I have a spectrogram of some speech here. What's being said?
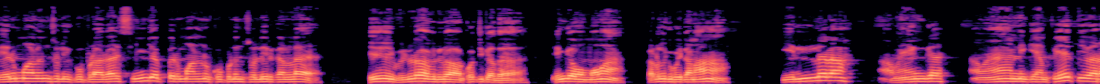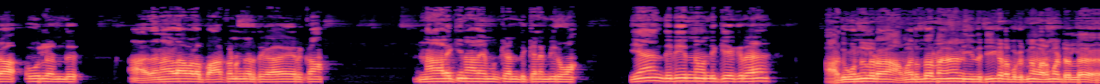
பெருமாள்னு சொல்லி கூப்பிடாத சிங்க பெருமாள்னு கூப்பிடுன்னு சொல்லியிருக்கேன்ல. ஏய் விடுடா விடுடா கொத்திக்காத. எங்க உன் மவன்? கடலுக்கு போயிட்டானா? இல்லடா அவன் எங்க? அவன் இன்னைக்கு என் பேத்தி வரா ஊர்ல இருந்து. அதனால அவளை பார்க்கணுங்கிறதுக்காக இருக்கான். நாளைக்கு நாளை முக்கியம் கிளம்பிடுவான். ஏன் திடீர்னு வந்து கேட்குற அது ஒன்றும் இல்லடா. அவன் இருந்தா நீ இந்த டீ கடை பக்கத்துல வரமாட்டல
